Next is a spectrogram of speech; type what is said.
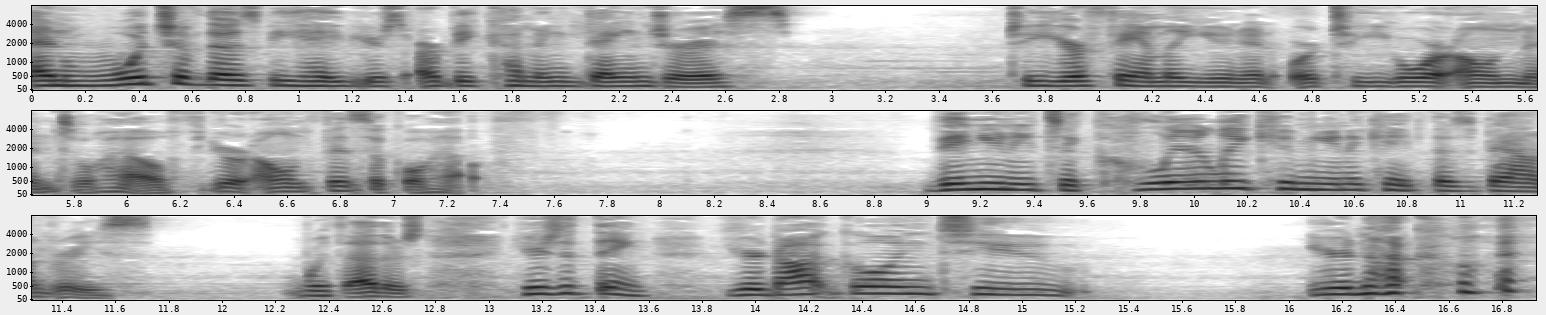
and which of those behaviors are becoming dangerous to your family unit or to your own mental health, your own physical health. Then you need to clearly communicate those boundaries with others. Here's the thing you're not going to you're not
